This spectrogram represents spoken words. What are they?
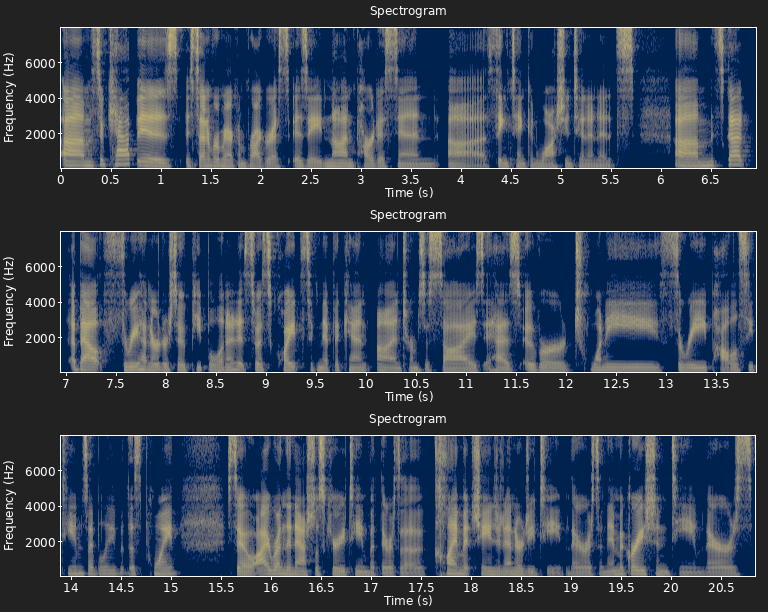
Um, so CAP is Center for American Progress is a nonpartisan uh, think tank in Washington, and it's um, it's got about 300 or so people in it. So it's quite significant uh, in terms of size. It has over 23 policy teams, I believe, at this point. So I run the national security team, but there's a climate change and energy team. There's an immigration team. There's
